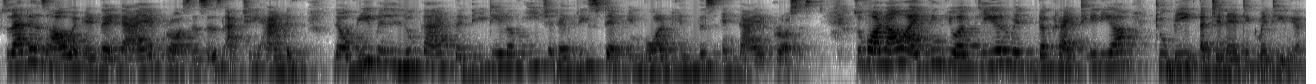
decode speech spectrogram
So that is how it, the entire process is actually handled. Now we will look at the detail of each and every step involved in this entire process. So for now, I think you are clear with the criteria to be a genetic material.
